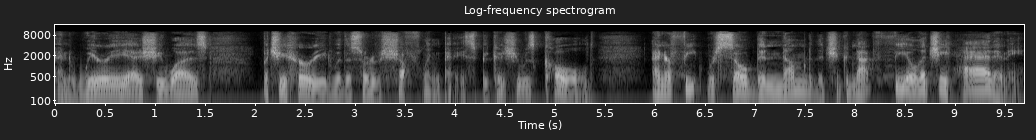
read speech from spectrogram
and weary as she was, but she hurried with a sort of shuffling pace, because she was cold, and her feet were so benumbed that she could not feel that she had any.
